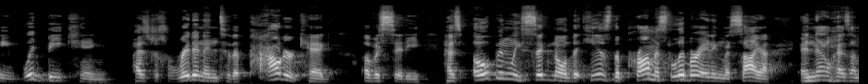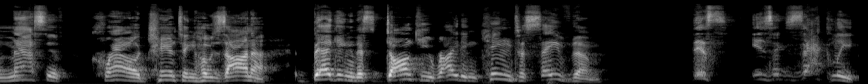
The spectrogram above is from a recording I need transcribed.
A would-be king has just ridden into the powder keg of a city, has openly signaled that he is the promised liberating Messiah, and now has a massive crowd chanting Hosanna, begging this donkey riding king to save them. This is exactly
